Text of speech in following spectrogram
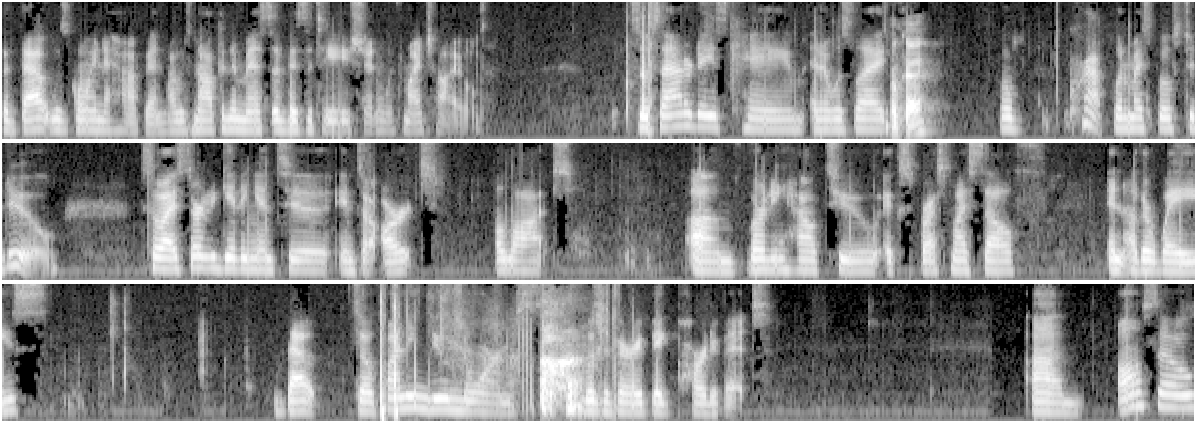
but that was going to happen. I was not going to miss a visitation with my child. So Saturdays came and it was like, Okay. Well, crap, what am I supposed to do? So I started getting into into art a lot, um, learning how to express myself in other ways. That so finding new norms was a very big part of it. Um, also,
